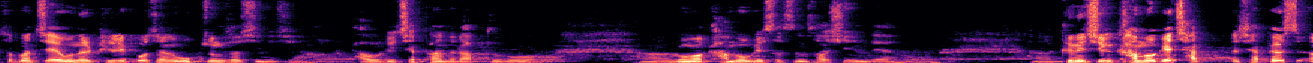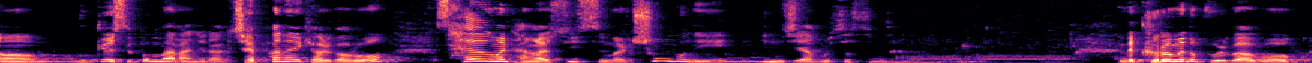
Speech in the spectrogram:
첫 번째 오늘 빌립보서는 옥중 서신이죠. 바울이 재판을 앞두고 어, 로마 감옥에서 쓴 서신인데요. 어, 그는 지금 감옥에 잡, 잡혀 어, 묶여 있을 뿐만 아니라 재판의 결과로 사형을 당할 수 있음을 충분히 인지하고 있었습니다. 근데 그럼에도 불구하고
